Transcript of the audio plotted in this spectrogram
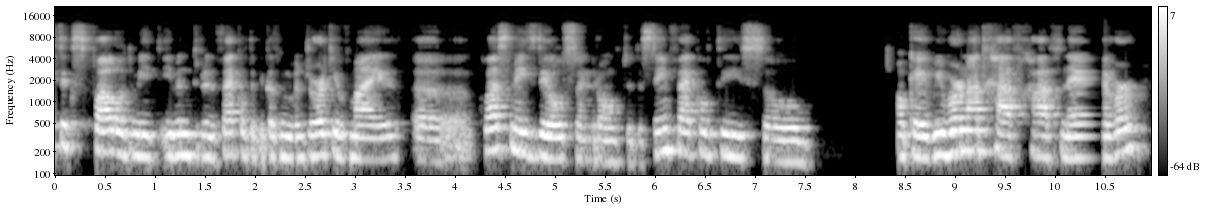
statistics followed me even through the faculty because the majority of my uh, classmates they also enrolled to the same faculty so okay we were not half half never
